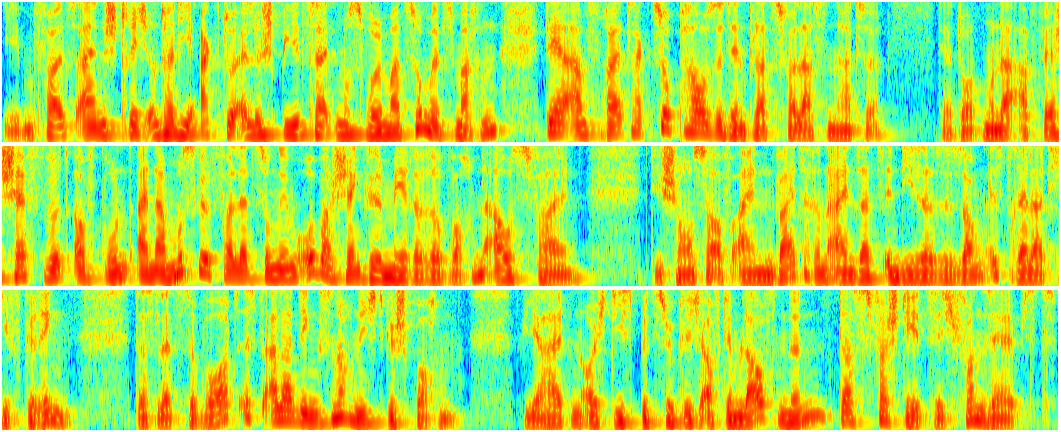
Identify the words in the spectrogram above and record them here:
Ebenfalls einen Strich unter die aktuelle Spielzeit muss wohl Mats Hummels machen, der am Freitag zur Pause den Platz verlassen hatte. Der Dortmunder Abwehrchef wird aufgrund einer Muskelverletzung im Oberschenkel mehrere Wochen ausfallen. Die Chance auf einen weiteren Einsatz in dieser Saison ist relativ gering. Das letzte Wort ist allerdings noch nicht gesprochen. Wir halten euch diesbezüglich auf dem Laufenden, das versteht sich von selbst.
